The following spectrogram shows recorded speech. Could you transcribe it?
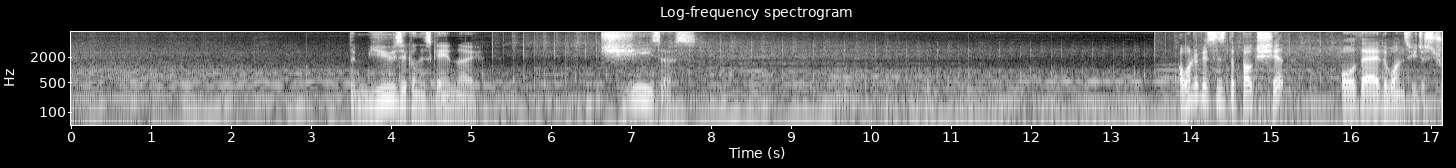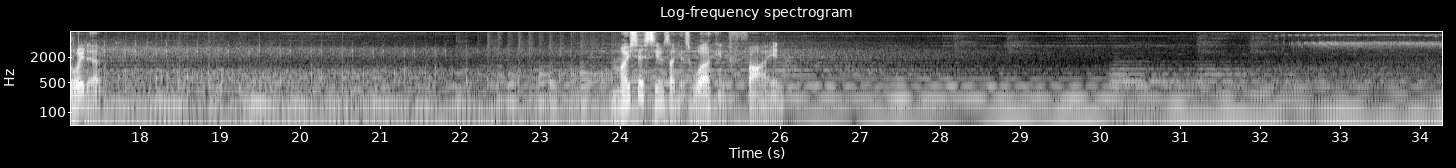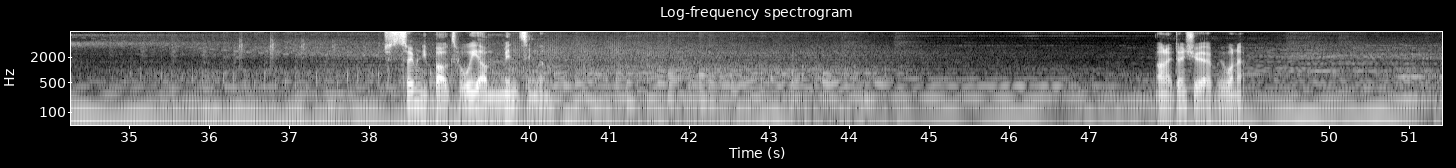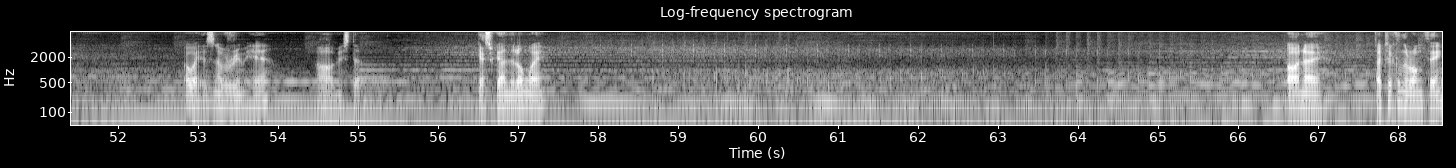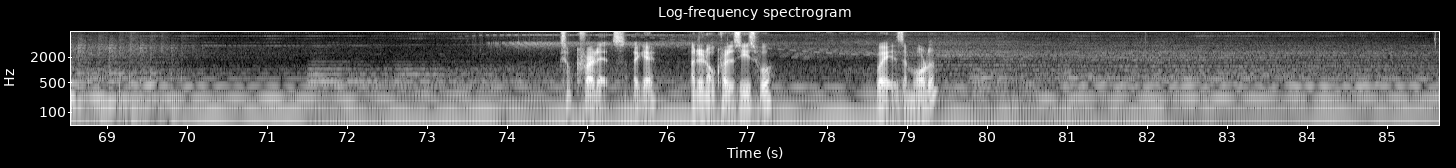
The music on this game though. Jesus. I wonder if this is the bug ship or they're the ones who destroyed it. Most of it seems like it's working fine. So many bugs, but we are mincing them. Oh no, don't shoot it. We want it. Oh wait, there's another room here. Oh, I missed it. Guess we're going the long way. Oh no. Did I click on the wrong thing? Some credits. Okay. I don't know what credits are used for. Wait, is there more of them?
